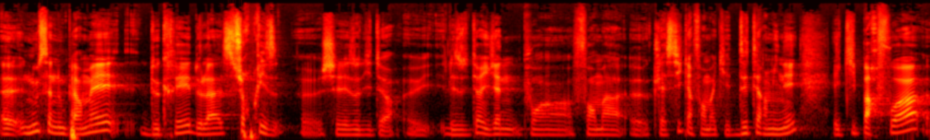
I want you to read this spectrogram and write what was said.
nous ça nous permet de créer de la surprise euh, chez les auditeurs. Euh, les auditeurs, ils viennent pour un format euh, classique, un format qui est déterminé et qui parfois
